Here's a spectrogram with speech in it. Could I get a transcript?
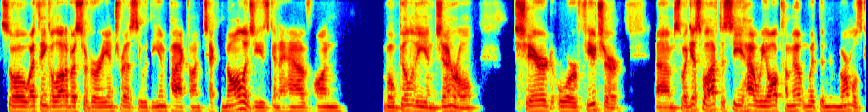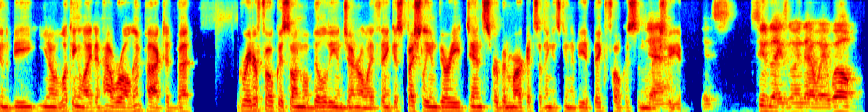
So I think a lot of us are very interested with the impact on technology is going to have on mobility in general, shared or future. Um, so I guess we'll have to see how we all come out and what the new normal is going to be, you know, looking like and how we're all impacted. But greater focus on mobility in general, I think, especially in very dense urban markets, I think is going to be a big focus in the yeah, next few years. It's seems like it's going that way. Well,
